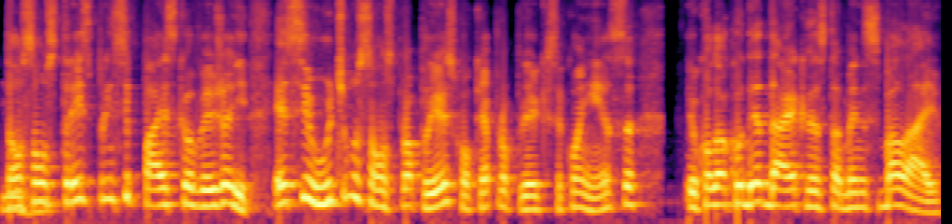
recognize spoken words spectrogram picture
Então uhum. são os três principais que eu vejo aí. Esse último são os pro players, qualquer pro player que você conheça. Eu coloco o The Darkness também nesse balaio.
